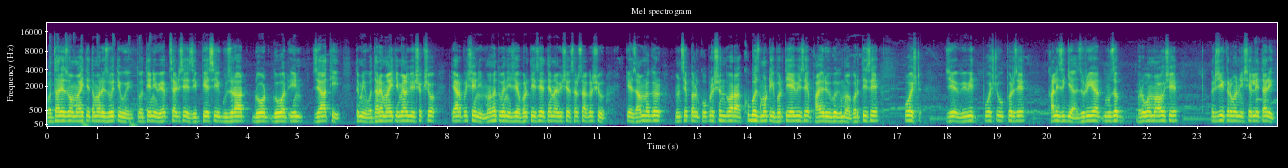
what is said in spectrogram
વધારે જો માહિતી તમારે જોઈતી હોય તો તેની વેબસાઇટ છે જીપીએસસી ગુજરાત ડોટ ગવર્ન ઇન જ્યાંથી તમે વધારે માહિતી મેળવી શકશો. ત્યાર પછીની મહત્ત્વની જે ભરતી છે તેના વિશે ચર્ચા કરશું કે જામનગર મ્યુનિસિપલ કોર્પોરેશન દ્વારા ખૂબ જ મોટી ભરતી આવી છે. ફાયર વિભાગમાં ભરતી છે. પોસ્ટ જે વિવિધ પોસ્ટ ઉપર છે, ખાલી જગ્યા જરૂરિયાત મુજબ ભરવામાં આવશે. અરજી કરવાની છેલ્લી તારીખ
